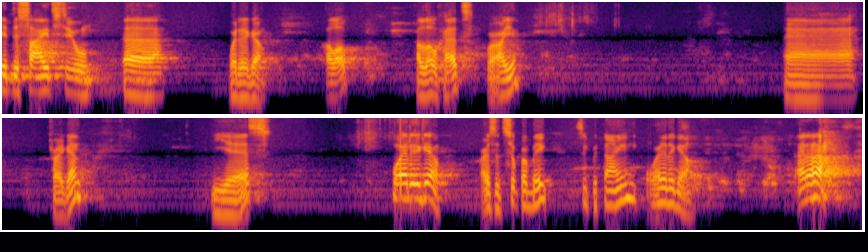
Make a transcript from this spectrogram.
it decides to, uh, where did it go? Hello? Hello, head, where are you? Uh, try again. Yes. Where did it go? Or is it super big, super tiny? Where did it go? I don't know.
